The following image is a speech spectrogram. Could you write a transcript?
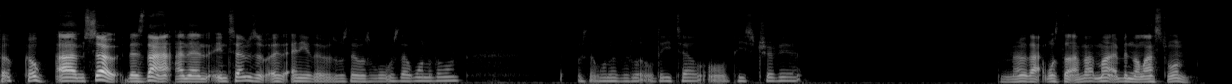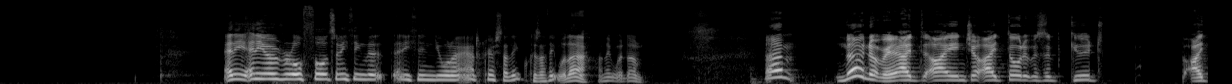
Cool, cool. Um, so there's that, and then in terms of uh, any of those, was there was was there one other one? Was there one other little detail or piece of trivia? No, that was the that might have been the last one. Any any overall thoughts? Anything that anything you want to add, Chris? I think because I think we're there. I think we're done. Um, no, not really. I, I enjoy. I thought it was a good. I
